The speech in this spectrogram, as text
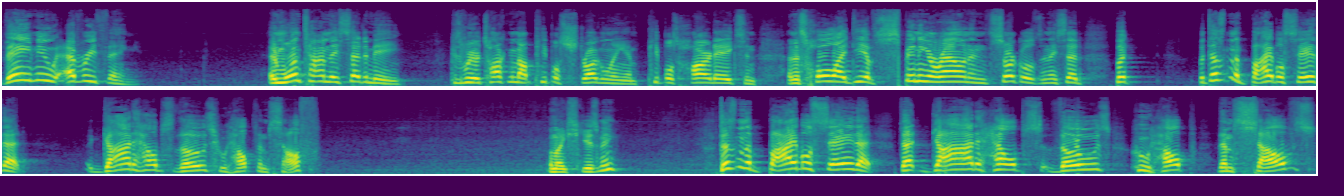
they knew everything. And one time they said to me, because we were talking about people struggling and people's heartaches and, and this whole idea of spinning around in circles. And they said, but, but doesn't the Bible say that God helps those who help themselves? I'm like, excuse me? Doesn't the Bible say that, that God helps those who help themselves?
